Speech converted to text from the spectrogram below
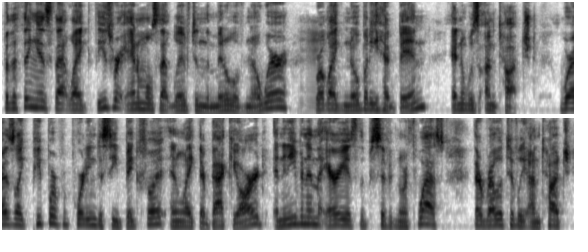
but the thing is that like these were animals that lived in the middle of nowhere where like nobody had been and it was untouched. Whereas like people are purporting to see Bigfoot in like their backyard and then even in the areas of the Pacific Northwest, they're relatively untouched.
